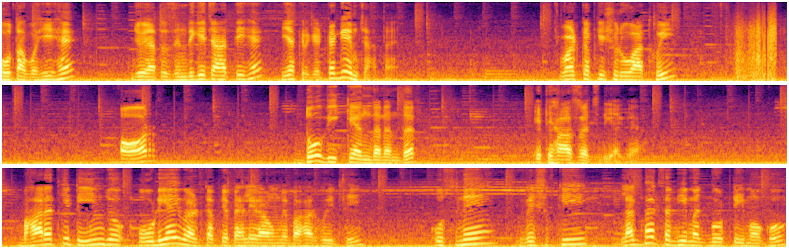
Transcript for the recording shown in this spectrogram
होता वही है जो या तो ज़िंदगी चाहती है या क्रिकेट का गेम चाहता है। वर्ल्ड कप की शुरुआत हुई और दो वीक के अंदर अंदर इतिहास रच दिया गया। भारत की टीम जो ओडीआई वर्ल्ड कप के पहले राउंड में बाहर हुई थी, उसने विश्व की लगभग सभी मज़बूत टीमों को,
